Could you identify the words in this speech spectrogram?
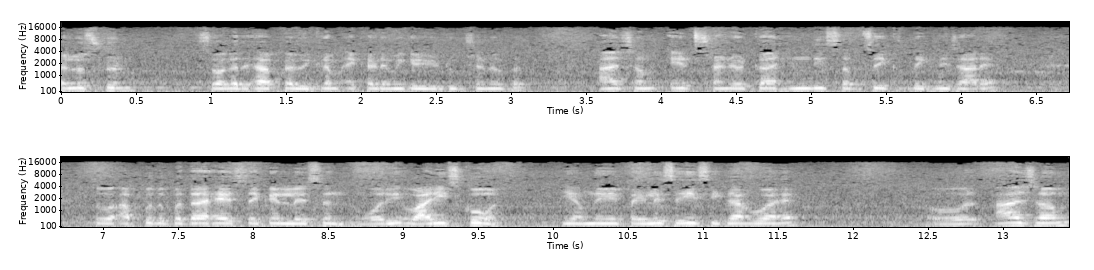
हेलो स्टूडेंट स्वागत है आपका विक्रम एकेडमी के यूट्यूब चैनल पर। आज हम एट स्टैंडर्ड का हिंदी सब्जेक्ट देखने जा रहे हैं। तो आपको तो पता है सेकंड लेसन वारिस कौन? ये हमने पहले से ही सीखा हुआ है। और आज हम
